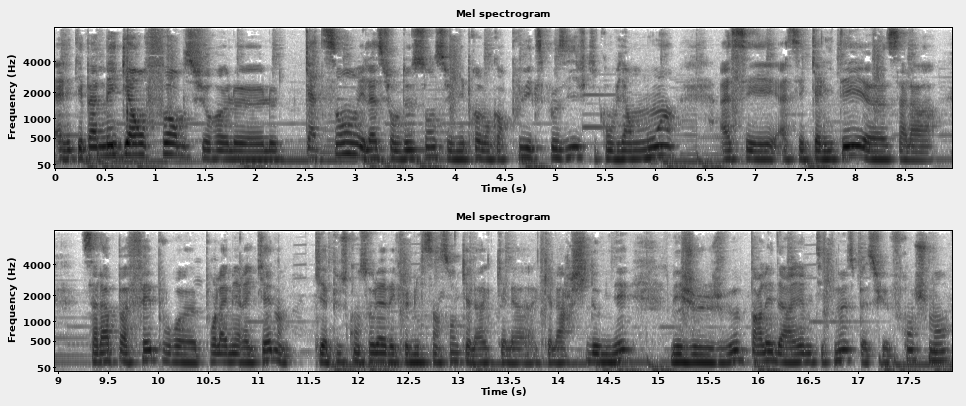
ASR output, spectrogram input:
Elle n'était pas méga en forme sur euh, le, 400, et là sur le 200, c'est une épreuve encore plus explosive qui convient moins à ses, à ses qualités. Euh, ça l'a. Ça l'a pas fait pour, pour l'américaine, qui a pu se consoler avec le 1500 qu'elle a, qu'elle a, qu'elle a archi dominé. Mais je, veux parler d'Ariane Titmeuse parce que franchement,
